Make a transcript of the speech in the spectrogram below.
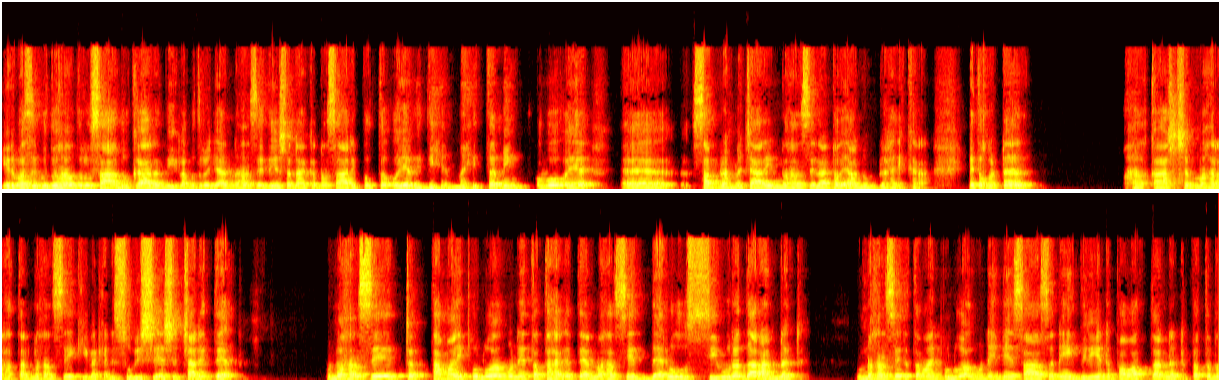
ඊට පස්සේ බුදුහාමුදුරුවෝ සාදුකාර දීලා බුදුරජාණන් වහන්සේ දේශනා කරන සාරිපුත්ත ඔය විදිහෙන්ම හිතමින් ඔබ ඔය සබ්‍රහ්මචාරීන් වහන්සේලාට ඔය අනුග්‍රහය කරා. එතකොට ආකාශ්‍ය මහරහතන් වහන්සේ කියලා කියන්නේ සුවිශේෂ චරිතයක්. උන්වහන්සේට තමයි පුළුවන් වුණේ තථාගතයන් වහන්සේ දරූ සිවුර දරන්නට. උන්වහන්සේට තමයි පුළුවන් වුණේ මේ ශාසනය ඉදිරියට පවත්වන්නට ප්‍රථම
